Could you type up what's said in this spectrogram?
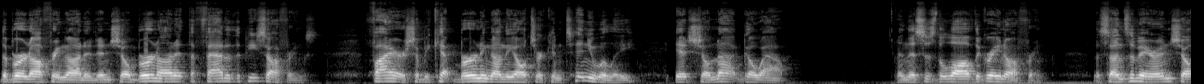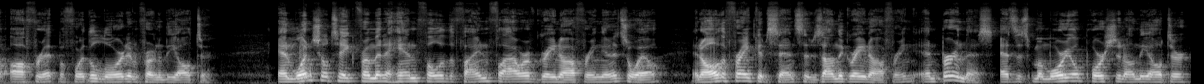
the burnt offering on it, and shall burn on it the fat of the peace offerings. Fire shall be kept burning on the altar continually, it shall not go out. And this is the law of the grain offering. The sons of Aaron shall offer it before the Lord in front of the altar. And one shall take from it a handful of the fine flour of grain offering and its oil, and all the frankincense that is on the grain offering, and burn this as its memorial portion on the altar,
